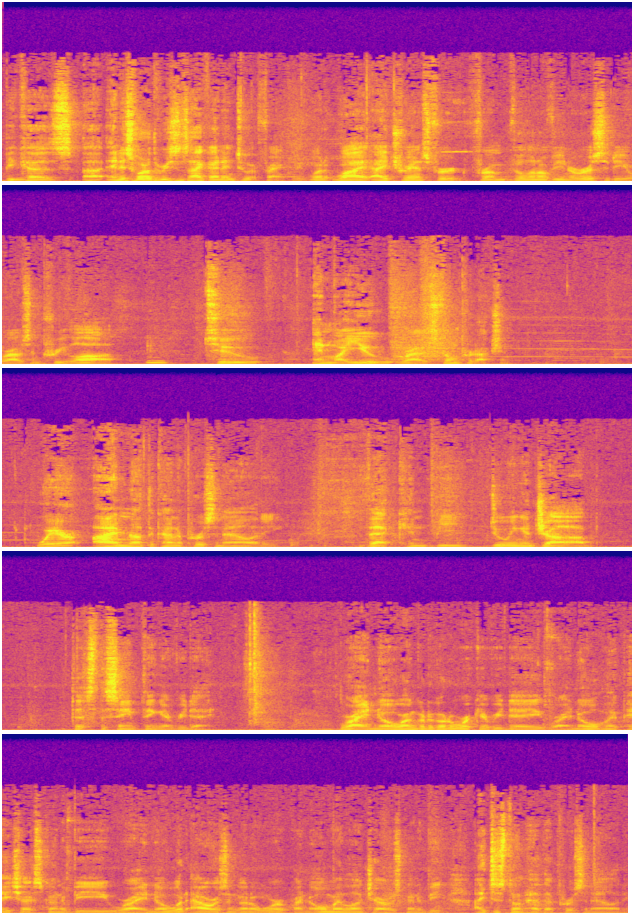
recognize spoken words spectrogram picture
Because, uh, and it's one of the reasons I got into it, frankly. Why I transferred from Villanova University, where I was in pre law, to NYU, where I was film production, where I'm not the kind of personality that can be doing a job that's the same thing every day. Where I know where I'm going to go to work every day, where I know what my paycheck's going to be, where I know what hours I'm going to work, I know what my lunch hour is going to be. I just don't have that personality.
